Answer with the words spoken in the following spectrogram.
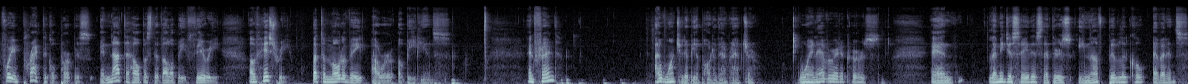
for a practical purpose and not to help us develop a theory of history but to motivate our obedience. And friend, I want you to be a part of that rapture whenever it occurs. And let me just say this that there's enough biblical evidence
